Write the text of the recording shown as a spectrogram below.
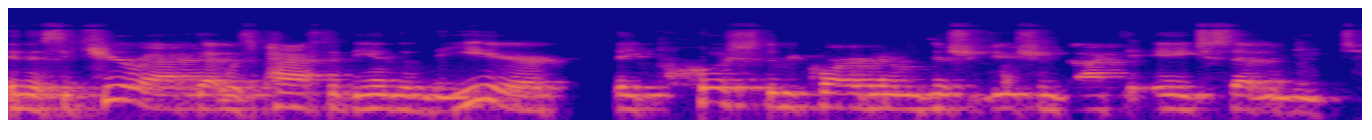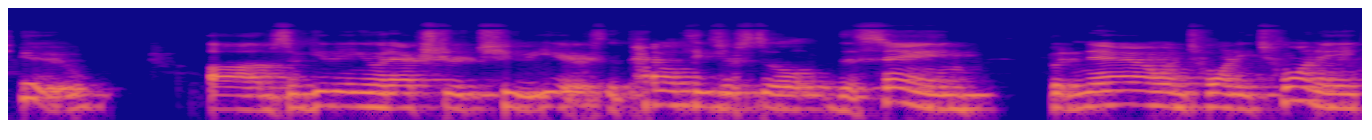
In the Secure Act that was passed at the end of the year, they pushed the required minimum distribution back to age 72 um, so giving you an extra two years. The penalties are still the same, but now in 2020,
